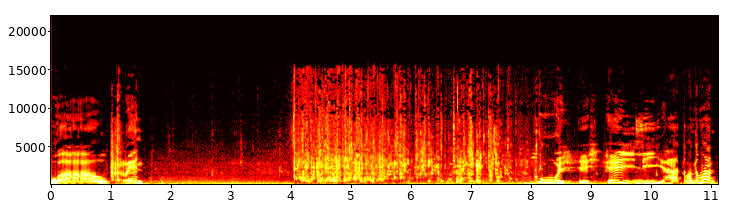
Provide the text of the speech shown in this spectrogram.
Wow, keren. Wih, hei, hei, lihat teman-teman.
